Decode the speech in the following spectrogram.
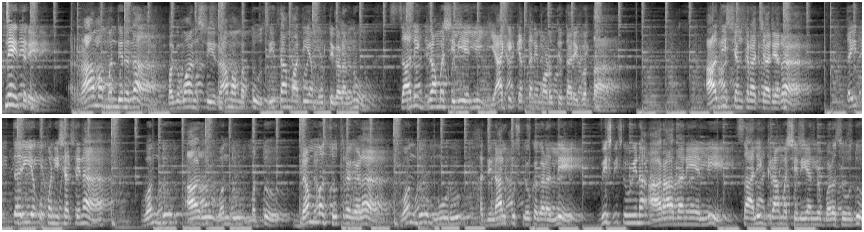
ಸ್ನೇಹಿತರೆ, ರಾಮ ಮಂದಿರದ ಭಗವಾನ್ ಶ್ರೀರಾಮ ಮತ್ತು ಸೀತಾಮಾತೆಯ ಮೂರ್ತಿಗಳನ್ನು ಸಾಲಿಗ್ರಾಮ ಶಿಲೆಯಲ್ಲಿ ಯಾಕೆ ಕೆತ್ತನೆ ಮಾಡುತ್ತಿದ್ದಾರೆ ಗೊತ್ತಾ? ಆದಿಶಂಕರಾಚಾರ್ಯರ ತೈತ್ತರಿಯ ಉಪನಿಷತ್ತಿನ ಒಂದು, ಆರು, ಒಂದು ಮತ್ತು ಬ್ರಹ್ಮ ಸೂತ್ರಗಳ ಒಂದು, ಮೂರು, ಹದಿನಾಲ್ಕು ಶ್ಲೋಕಗಳಲ್ಲಿ ವಿಷ್ಣುವಿನ ಆರಾಧನೆಯಲ್ಲಿ ಸಾಲಿಗ್ರಾಮ ಶಿಲೆಯನ್ನು ಬಳಸುವುದು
